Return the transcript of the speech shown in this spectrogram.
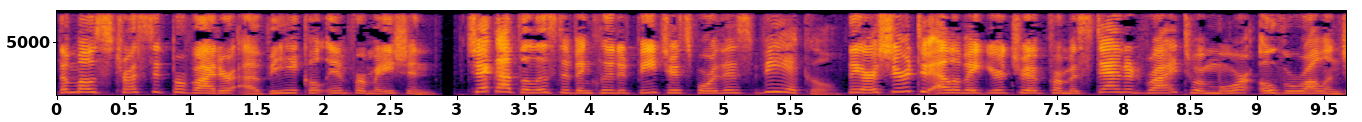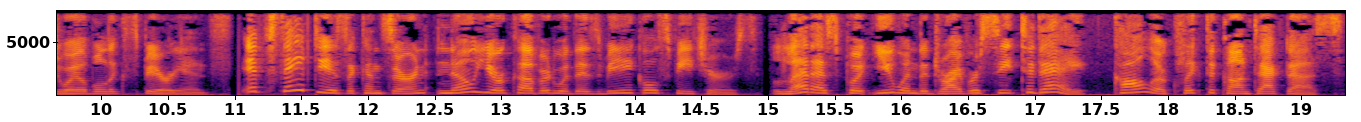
the most trusted provider of vehicle information. Check out the list of included features for this vehicle. They are sure to elevate your trip from a standard ride to a more overall enjoyable experience. If safety is a concern, know you're covered with this vehicle's features. Let us put you in the driver's seat today. Call or click to contact us.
